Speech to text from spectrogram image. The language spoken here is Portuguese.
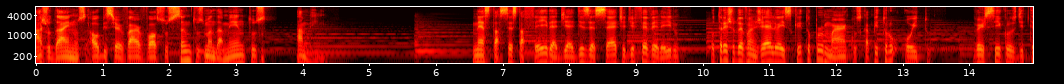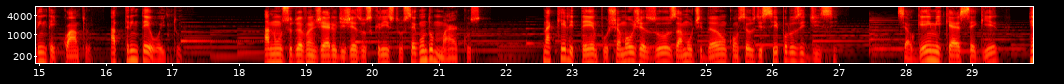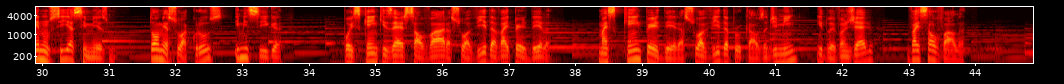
Ajudai-nos a observar vossos santos mandamentos. Amém. Nesta sexta-feira, dia 17 de fevereiro, o trecho do Evangelho é escrito por Marcos, capítulo 8, versículos de 34 a 38. Anúncio do Evangelho de Jesus Cristo segundo Marcos. Naquele tempo chamou Jesus a multidão com seus discípulos e disse: Se alguém me quer seguir, renuncie a si mesmo, tome a sua cruz e me siga. Pois quem quiser salvar a sua vida vai perdê-la, mas quem perder a sua vida por causa de mim e do Evangelho vai salvá-la.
